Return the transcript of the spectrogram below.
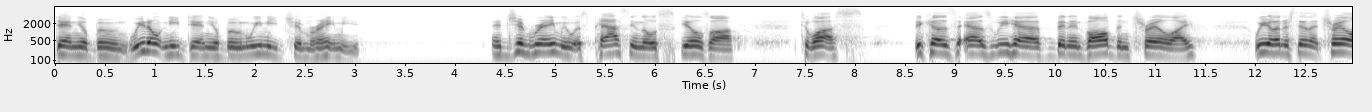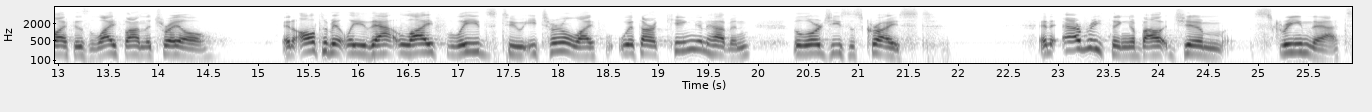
Daniel Boone. We don't need Daniel Boone, we need Jim Ramey. And Jim Ramey was passing those skills off to us because as we have been involved in trail life, we understand that trail life is life on the trail. And ultimately, that life leads to eternal life with our King in heaven, the Lord Jesus Christ. And everything about Jim screamed that.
